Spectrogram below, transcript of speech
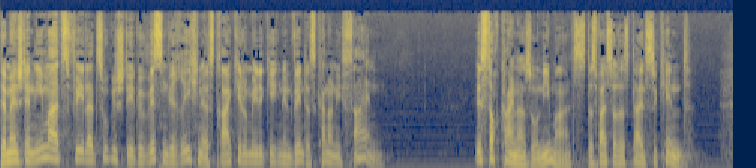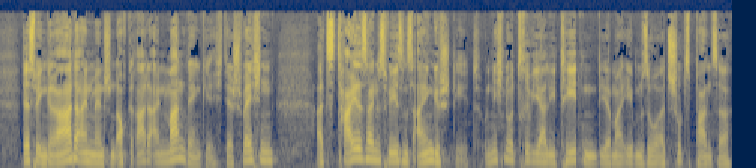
Der Mensch, der niemals Fehler zugesteht, wir wissen, wir riechen es, drei Kilometer gegen den Wind, das kann doch nicht sein. Ist doch keiner so, niemals. Das weiß doch das kleinste Kind. Deswegen gerade ein Mensch und auch gerade ein Mann, denke ich, der Schwächen als Teil seines Wesens eingesteht und nicht nur Trivialitäten, die er mal eben so als Schutzpanzer,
